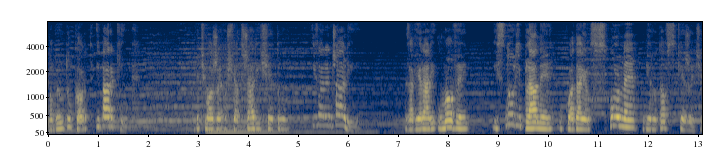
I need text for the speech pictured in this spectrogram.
bo był tu kort i parking. Być może oświadczali się tu i zaręczali, zawierali umowy i snuli plany, układając wspólne bierutowskie życie.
